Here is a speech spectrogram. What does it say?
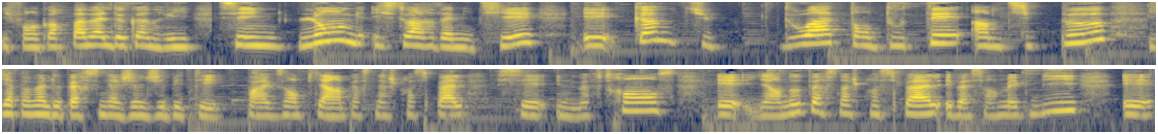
ils font encore pas mal de conneries. C'est une longue histoire d'amitié, et comme tu dois t'en douter un petit peu. Il y a pas mal de personnages LGBT. Par exemple, il y a un personnage principal, c'est une meuf trans, et il y a un autre personnage principal, et bah c'est un mec bi, et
